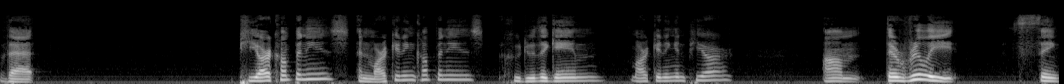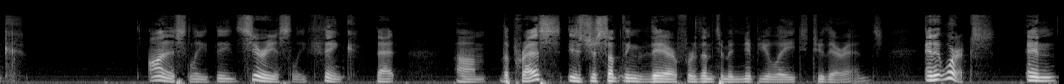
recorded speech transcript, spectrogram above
that PR companies and marketing companies who do the game marketing and PR, um, they really think, honestly, they seriously think that um, the press is just something there for them to manipulate to their ends, and it works, and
